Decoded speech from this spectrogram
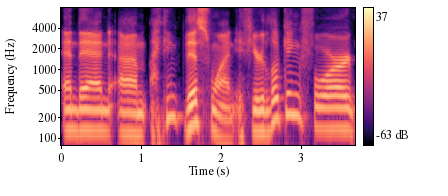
And then um, I think this one, if you're looking for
